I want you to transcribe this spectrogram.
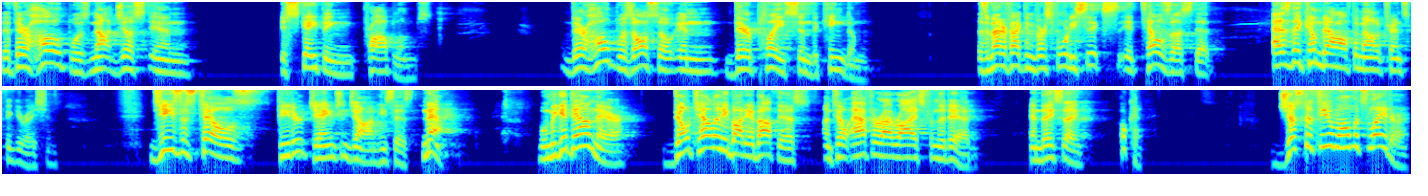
that their hope was not just in escaping problems, their hope was also in their place in the kingdom. As a matter of fact, in verse 46, it tells us that as they come down off the Mount of Transfiguration, Jesus tells Peter, James, and John, he says, Now, when we get down there, don't tell anybody about this until after I rise from the dead. And they say, Okay. Just a few moments later,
